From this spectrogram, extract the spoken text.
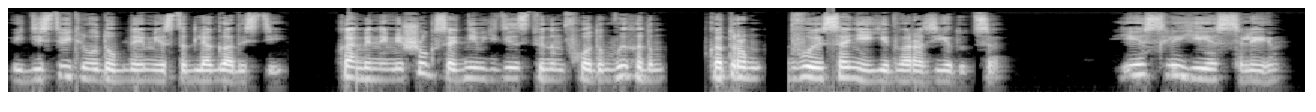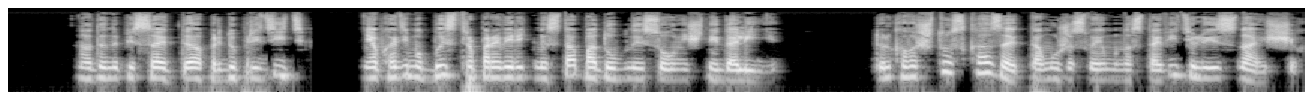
Ведь действительно удобное место для гадостей. Каменный мешок с одним единственным входом-выходом, в котором Двое саней едва разъедутся. Если, если... Надо написать, да, предупредить. Необходимо быстро проверить места, подобные солнечной долине. Только вот что сказать тому же своему наставителю из знающих?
